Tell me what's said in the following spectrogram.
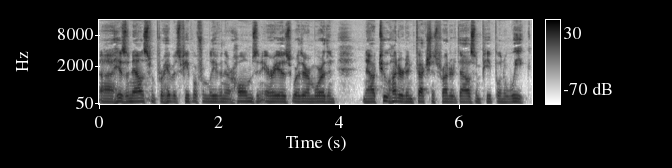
Uh, his announcement prohibits people from leaving their homes in areas where there are more than now 200 infections per 100,000 people in a week.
